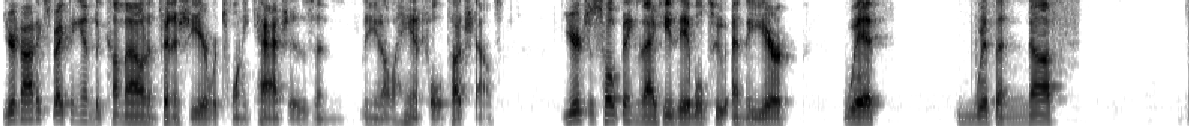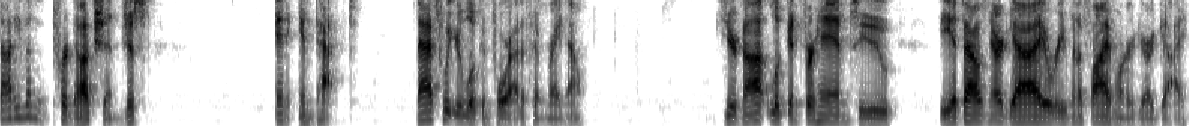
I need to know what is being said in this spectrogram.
you're not expecting him to come out and finish the year with 20 catches and you know a handful of touchdowns. You're just hoping that he's able to end the year with with enough not even production, just an impact. That's what you're looking for out of him right now. You're not looking for him to be a thousand yard guy or even a 500 yard guy,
